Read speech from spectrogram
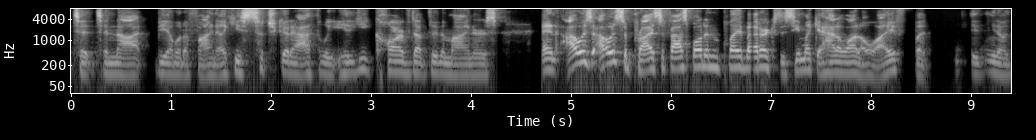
to to not be able to find it. Like he's such a good athlete. He, he carved up through the minors. And I was I was surprised the fastball didn't play better because it seemed like it had a lot of life, but it, you know,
